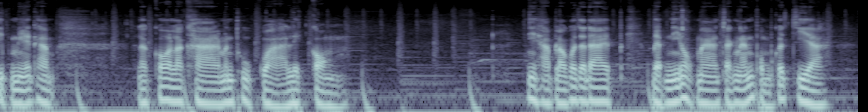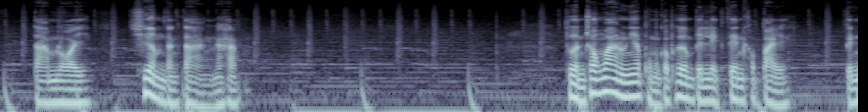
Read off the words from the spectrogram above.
10 เมตรครับ แล้วก็ราคามันถูกกว่าเหล็กกล่องนี่ครับเราก็จะได้แบบนี้ออกมาจากนั้นผมก็เจียตามรอย เชื่อมต่างๆนะครับ ส่วนช่องว่างตรงนี้ผมก็เพิ่มเป็นเหล็กเส้นเข้าไป เป็น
